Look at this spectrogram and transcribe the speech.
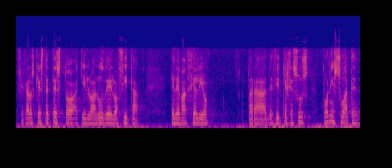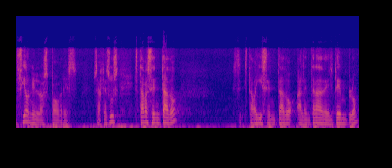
fijaros que este texto aquí lo alude, lo cita el Evangelio para decir que Jesús pone su atención en los pobres. O sea, Jesús estaba sentado, estaba allí sentado a la entrada del templo,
